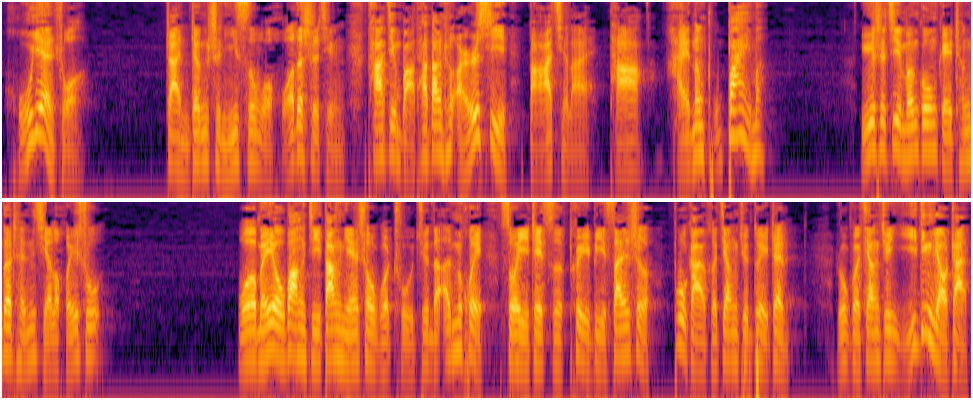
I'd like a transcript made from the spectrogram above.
胡彦说：“战争是你死我活的事情，他竟把它当成儿戏打起来，他还能不败吗？”于是晋文公给程德臣写了回书：“我没有忘记当年受过楚军的恩惠，所以这次退避三舍，不敢和将军对阵。”如果将军一定要战，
